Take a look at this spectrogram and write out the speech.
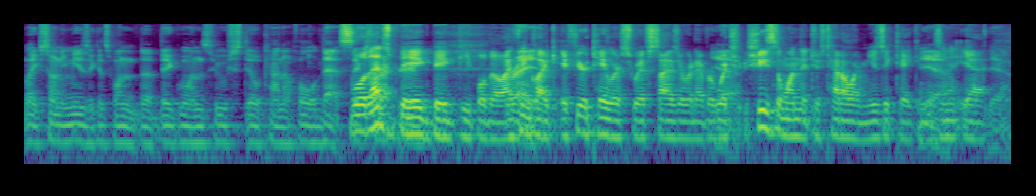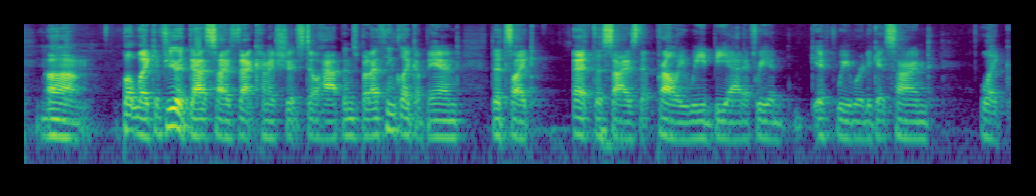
like Sony Music is one of the big ones who still kind of hold that. Well, that's record. big, big people though. I think like if you're Taylor Swift size or whatever, Yeah. which she's the one that just had all our music taken, Yeah. isn't it? Yeah. Yeah. Um, but like if you're at that size, that kind of shit still happens. But I think like a band that's like at the size that probably we'd be at if we had if we were to get signed, like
